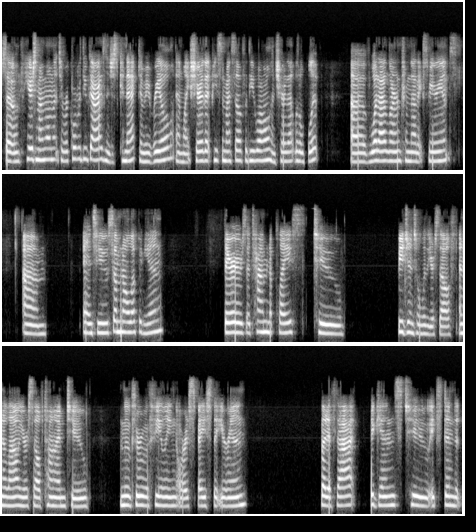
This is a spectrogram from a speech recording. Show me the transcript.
So here's my moment to record with you guys and just connect and be real and like share that piece of myself with you all and share that little blip of what I learned from that experience. Um, and to sum it all up again, there's a time and a place to be gentle with yourself and allow yourself time to move through a feeling or a space that you're in. But if that begins to extend it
